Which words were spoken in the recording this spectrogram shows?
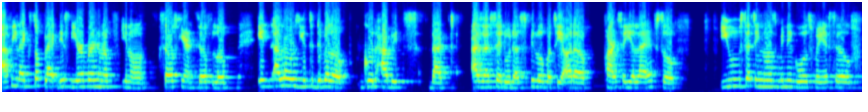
I feel like stuff like this, your version of, you know, self-care and self-love, it allows you to develop good habits that, as I said, would spill over to other parts of your life. So you setting those mini goals for yourself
